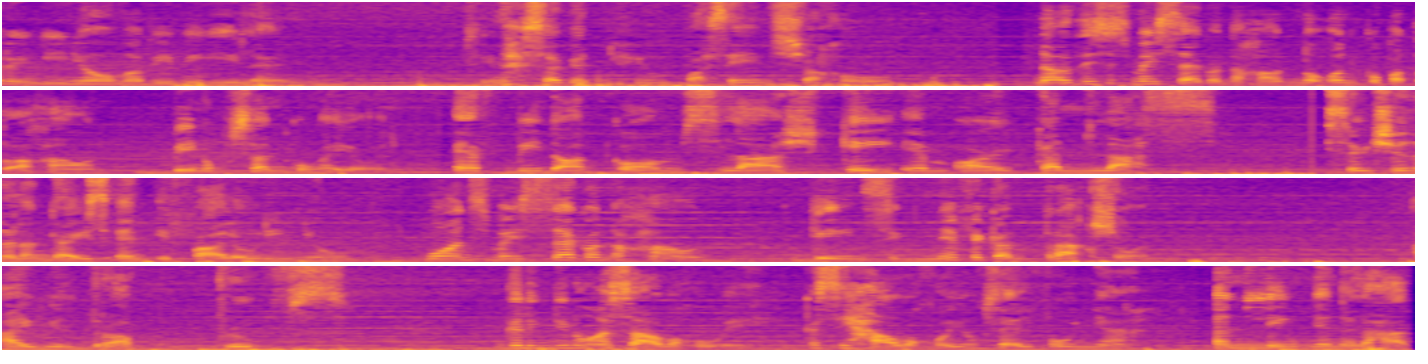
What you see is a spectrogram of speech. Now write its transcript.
Pero hindi niyo ako mapipigilan. Sinasagad niyo yung pasensya ko. Now, this is my second account. Noon ko pa to account. Binuksan ko ngayon. fb.com slash kmrcanlas. Search nyo na lang guys and i-follow ninyo. Once my second account gains significant traction, I will drop proofs. Galing din ng asawa ko eh. Kasi hawak ko yung cellphone niya. Unlink niya na lahat.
